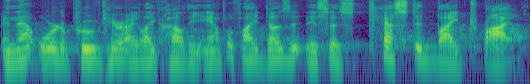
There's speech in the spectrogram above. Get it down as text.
And that word approved here, I like how the Amplified does it. It says, tested by trial.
